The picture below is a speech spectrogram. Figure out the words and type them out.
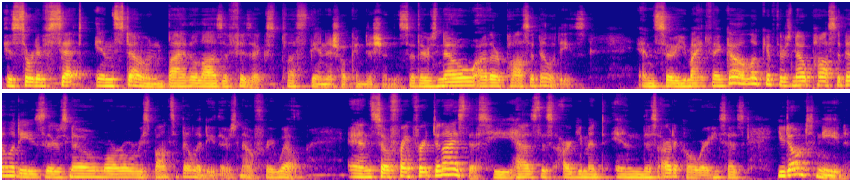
is sort of set in stone by the laws of physics plus the initial conditions. So there's no other possibilities. And so you might think, oh, look, if there's no possibilities, there's no moral responsibility, there's no free will. And so Frankfurt denies this. He has this argument in this article where he says, you don't need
